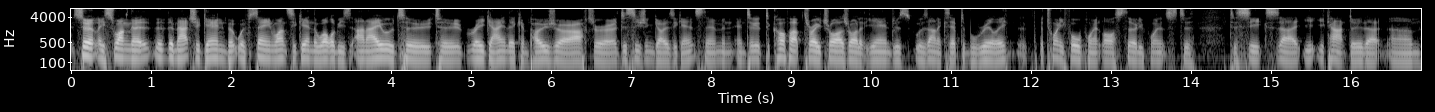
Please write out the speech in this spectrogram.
certainly swung the, the, the, match again. But we've seen once again the Wallabies unable to, to regain their composure after a decision goes against them. And, and to, to cough up three tries right at the end was, was unacceptable, really. A 24 point loss, 30 points to, to six. Uh, you, you, can't do that. Um,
